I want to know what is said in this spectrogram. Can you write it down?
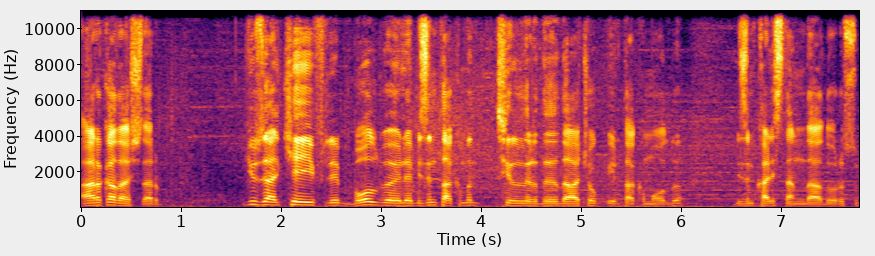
Arkadaşlar güzel, keyifli, bol böyle bizim takımın çıldırdığı daha çok bir takım oldu. Bizim Kalista'nın daha doğrusu.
